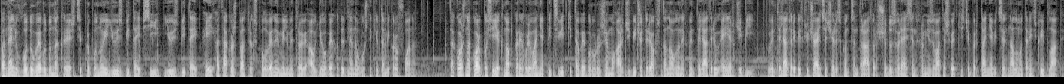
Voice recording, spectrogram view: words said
Панель вводу-виводу на кришці пропонує USB Type-C, USB Type-A, а також два 3,5 мм аудіовиходи для навушників та мікрофона. Також на корпусі є кнопка регулювання підсвітки та вибору режиму RGB чотирьох встановлених вентиляторів ARGB. Вентилятори підключаються через концентратор, що дозволяє синхронізувати швидкість обертання від сигналу материнської плати.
